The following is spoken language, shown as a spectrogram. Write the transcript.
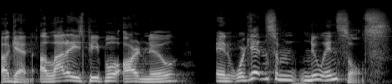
again, a lot of these people are new, and we're getting some new insults.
